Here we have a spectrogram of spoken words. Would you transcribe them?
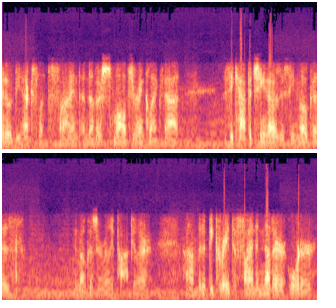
Mean, it would be excellent to find another small drink like that. I see cappuccinos, I see mochas. Mochas are really popular, um, but it'd be great to find another order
